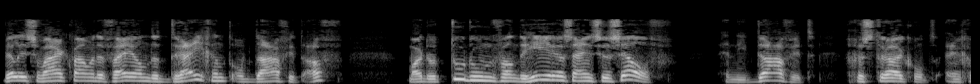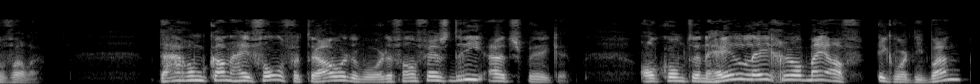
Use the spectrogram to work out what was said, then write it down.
Weliswaar kwamen de vijanden dreigend op David af, maar door toedoen van de Heere zijn ze zelf, en niet David, gestruikeld en gevallen. Daarom kan hij vol vertrouwen de woorden van vers 3 uitspreken. Al komt een heel leger op mij af, ik word niet bang.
